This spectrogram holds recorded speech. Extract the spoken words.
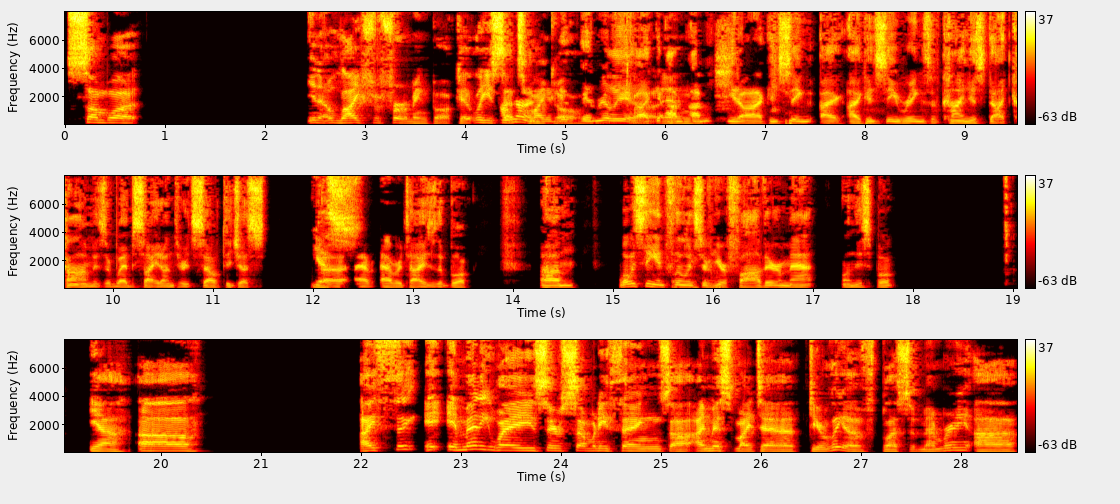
somewhat you know, life affirming book. At least that's know, my it, goal. It, really is. Uh, I, am I'm, you know, I can see, I, I can see ringsofkindness.com as a website unto itself to just yes. Uh, advertise the book. Um, what was the influence of your father, Matt, on this book? Yeah. Uh, I think in many ways, there's so many things. Uh, I miss my dad dearly of blessed memory, uh,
